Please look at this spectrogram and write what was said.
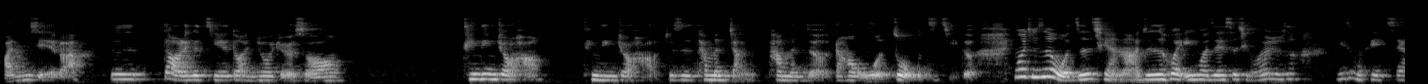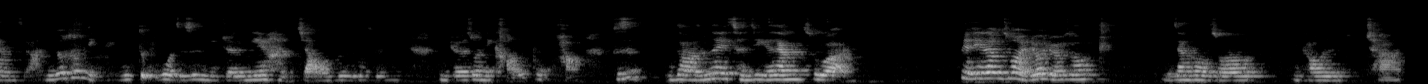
环节吧，就是到了一个阶段，你就会觉得说，听听就好，听听就好，就是他们讲他们的，然后我做我自己的。因为就是我之前啊，就是会因为这些事情，我就觉得说，你怎么可以这样子啊？你都说你没读，或者是你觉得你也很焦虑，或者是你觉得说你考的不好，可是你知道那些成绩一亮出来，那一亮出来，你就会觉得说，你这样跟我说你考很差。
